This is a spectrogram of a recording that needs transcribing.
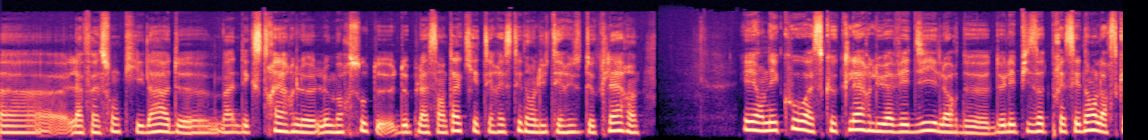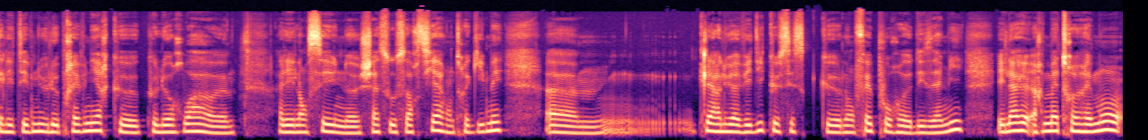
euh, la façon qu'il a de bah, d'extraire le, morceau de, placenta qui était resté dans l'utérus de Claire et en écho à ce que Claire lui avait dit lors de, l'épisode précédent, lorsqu'elle était venue le prévenir que, le roi euh, allait lancer une chasse aux sorcières, entre guillemets, euh, Claire lui avait dit que c'est ce que l'on fait pour euh, des amis. Et là, Maître Raymond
